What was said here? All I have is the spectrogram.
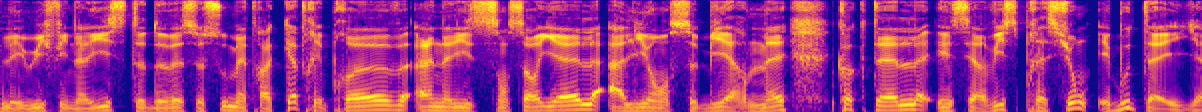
Les huit finalistes devaient se soumettre à quatre épreuves, analyse sensorielle, alliance bière-mets, cocktail et service pression et bouteille.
